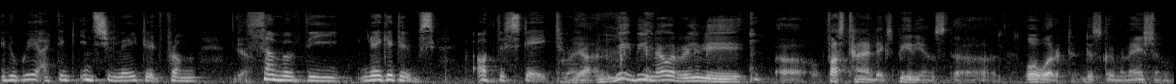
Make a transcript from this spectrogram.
in a way, I think, insulated from yeah. some of the negatives of the state. Right. Yeah, and we, we never really uh, firsthand experienced uh, overt discrimination.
